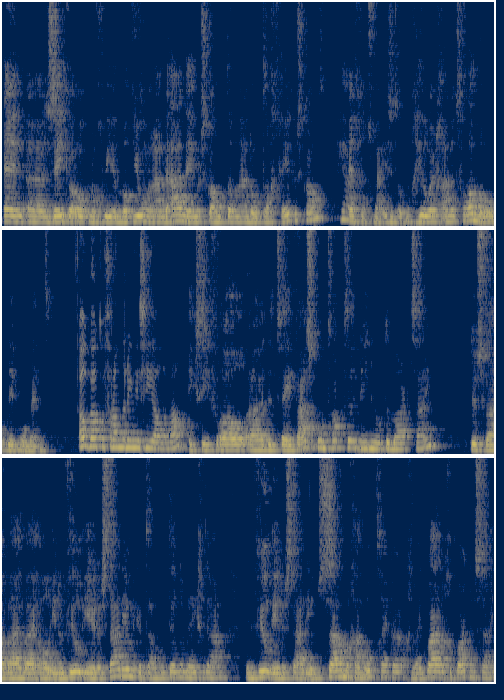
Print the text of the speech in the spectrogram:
En eh, zeker ook nog weer wat jonger aan de aannemerskant dan aan de opdrachtgeverskant. Ja. En volgens mij is het ook nog heel erg aan het veranderen op dit moment. Oh, welke veranderingen zie je allemaal? Ik zie vooral eh, de twee fasecontracten die nu op de markt zijn. Dus waarbij wij al in een veel eerder stadium, ik heb daar ook een tender mee gedaan, in een veel eerder stadium samen gaan optrekken, gelijkwaardige partners zijn.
